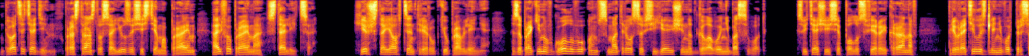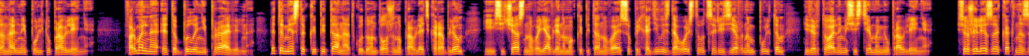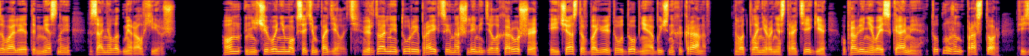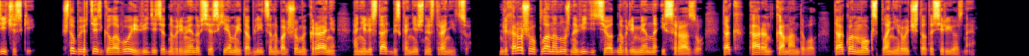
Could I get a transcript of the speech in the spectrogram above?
21. Пространство Союза, система Прайм, Альфа Прайма, столица. Хирш стоял в центре рубки управления. Запрокинув голову, он всматривался в сияющий над головой небосвод. Светящаяся полусфера экранов превратилась для него в персональный пульт управления. Формально это было неправильно. Это место капитана, откуда он должен управлять кораблем, и сейчас новоявленному капитану Вайсу приходилось довольствоваться резервным пультом и виртуальными системами управления. Все железо, как называли это местные, занял адмирал Хирш. Он ничего не мог с этим поделать. Виртуальные туры и проекции на шлеме — дело хорошее, и часто в бою это удобнее обычных экранов. Вот планирование стратегии, управление войсками — тут нужен простор, физический. Чтобы вертеть головой, видеть одновременно все схемы и таблицы на большом экране, а не листать бесконечную страницу. Для хорошего плана нужно видеть все одновременно и сразу. Так Аарон командовал. Так он мог спланировать что-то серьезное.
